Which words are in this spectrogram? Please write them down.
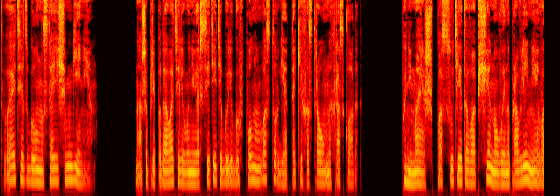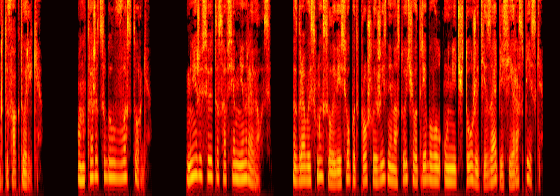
Твой отец был настоящим гением. Наши преподаватели в университете были бы в полном восторге от таких остроумных раскладок. Понимаешь, по сути, это вообще новое направление в артефакторике. Он, кажется, был в восторге. Мне же все это совсем не нравилось. Здравый смысл и весь опыт прошлой жизни настойчиво требовал уничтожить и записи, и расписки.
